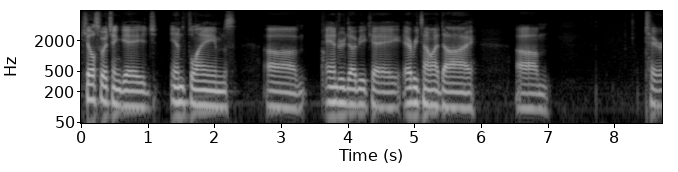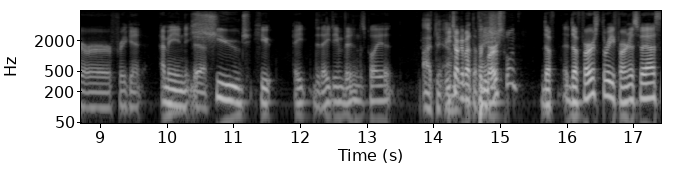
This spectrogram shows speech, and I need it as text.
Killswitch Engage, In Flames, um, Andrew WK, Every Time I Die, um, Terror, freaking. I mean, Yeah. huge, huge. Eight, did 18 Visions play it? I think Are you talking about the first one? The the first three Furnace Fest,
